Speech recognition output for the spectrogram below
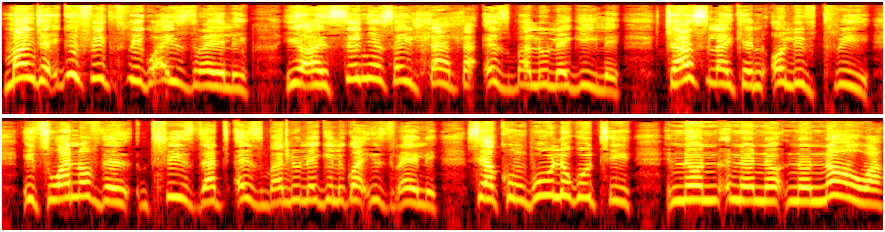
Manje i-fig tree kwa-Israeli asenye seyihlahla ezibalulekile just like an olive tree. It's one of the trees that ezibalulekile kwa-Israeli. Siyakhumbula ukuthi no no no no Noah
